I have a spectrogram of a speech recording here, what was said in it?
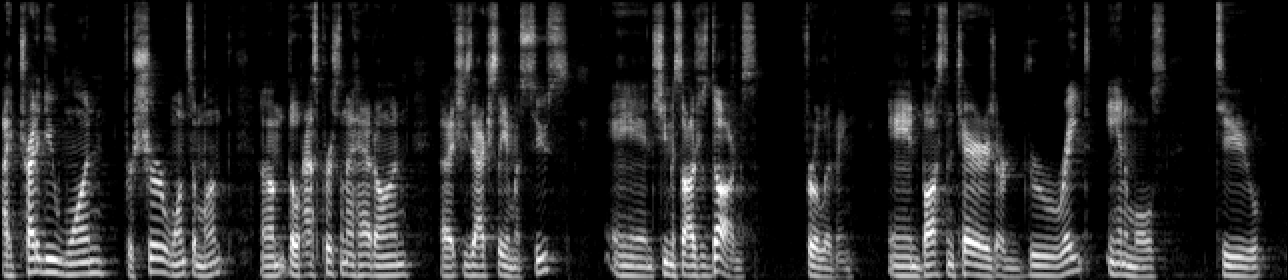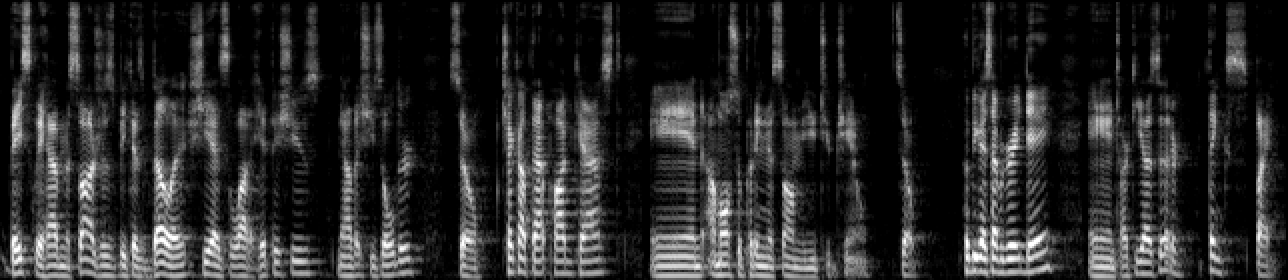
I try to do one for sure once a month. Um, the last person I had on, uh, she's actually a masseuse and she massages dogs for a living. And Boston Terriers are great animals to basically have massages because Bella, she has a lot of hip issues now that she's older. So check out that podcast. And I'm also putting this on the YouTube channel. So hope you guys have a great day and talk to you guys later. Thanks. Bye.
